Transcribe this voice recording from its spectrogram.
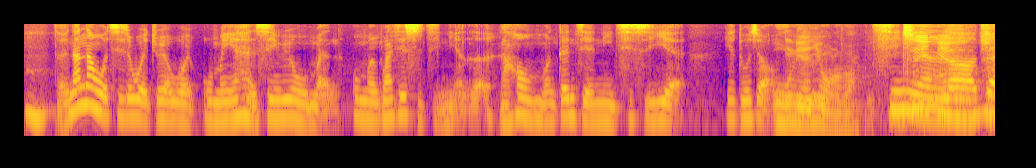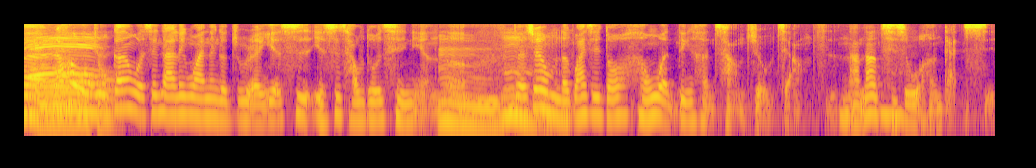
嗯，对，那那我其实我也觉得我我们也很幸运，我们我们关系十几年了，然后我们跟杰尼其实也。有多久？五年有了吧？七年了，对。然后我跟我现在另外那个主人也是，也是差不多七年了。嗯，对，所以我们的关系都很稳定、很长久这样子。那那其实我很感谢。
